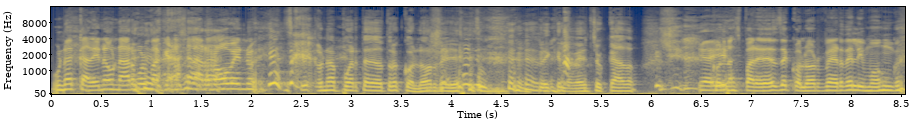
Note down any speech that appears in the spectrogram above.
Una cadena a un árbol para que no se la roben. Una puerta de otro color de, que lo habían chocado. Con las paredes de color verde limón, güey.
